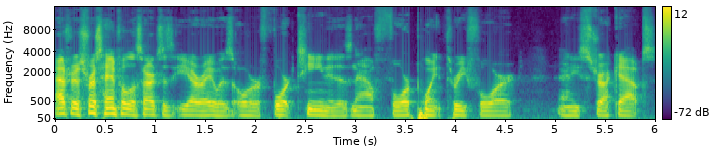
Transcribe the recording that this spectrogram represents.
After his first handful of starts, his ERA was over 14. It is now 4.34, and he struck out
